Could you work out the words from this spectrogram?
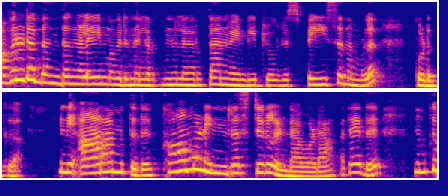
അവരുടെ ബന്ധങ്ങളെയും അവർ നിലനിർത്താൻ വേണ്ടിയിട്ടുള്ള ഒരു സ്പേസ് നമ്മൾ കൊടുക്കുക. ഇനി ആറാമത്തത് കോമൺ ഇൻട്രസ്റ്റുകൾ ഉണ്ടാവടാ അതായത് നമുക്ക്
